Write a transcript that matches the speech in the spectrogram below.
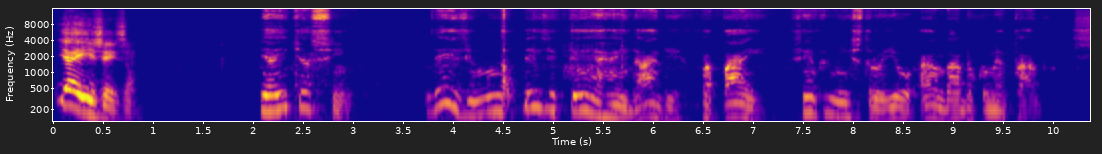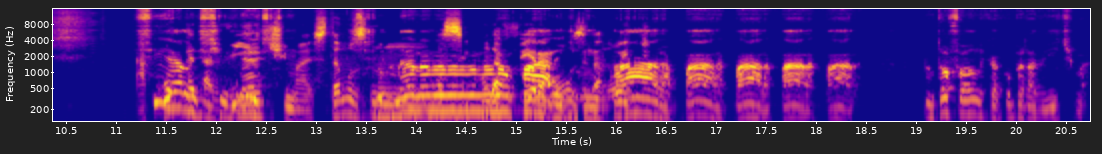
E aí, Jason? E aí que assim, desde, desde tenra idade, papai sempre me instruiu a andar documentado. A se ela é estivesse... vítima, estamos se... num, não, não, não, segunda-feira, 11 da noite. Para, para, para, para, para. Não estou falando que a culpa é da vítima.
